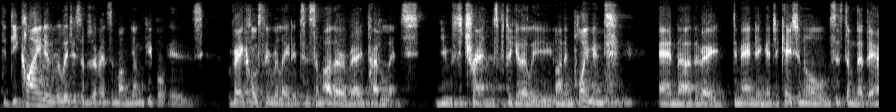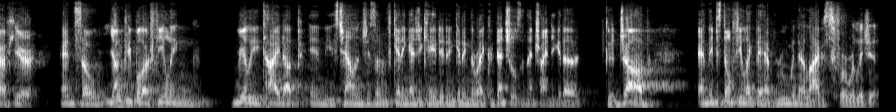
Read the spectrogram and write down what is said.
The decline in religious observance among young people is very closely related to some other very prevalent youth trends, particularly unemployment and uh, the very demanding educational system that they have here. And so young people are feeling really tied up in these challenges of getting educated and getting the right credentials and then trying to get a good job. And they just don't feel like they have room in their lives for religion.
